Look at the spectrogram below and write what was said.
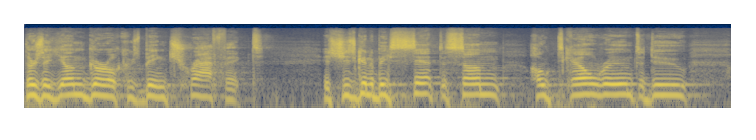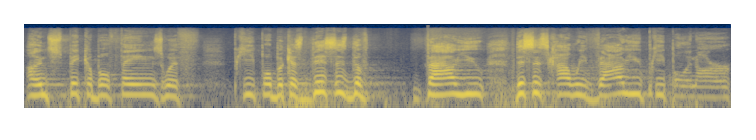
there's a young girl who's being trafficked and she's going to be sent to some hotel room to do unspeakable things with people because this is the value, this is how we value people in our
